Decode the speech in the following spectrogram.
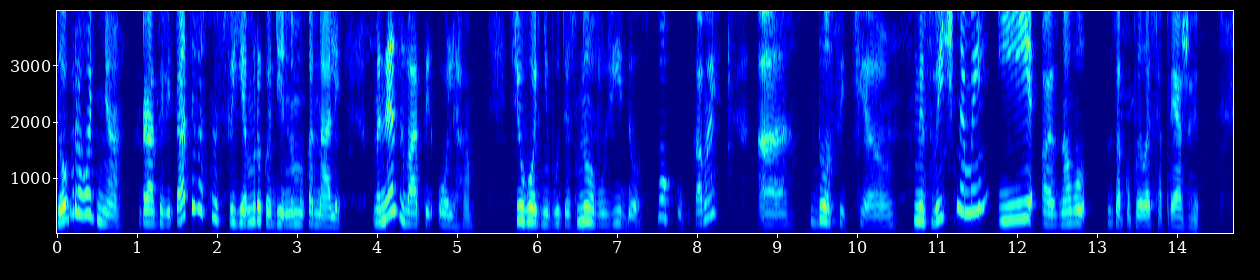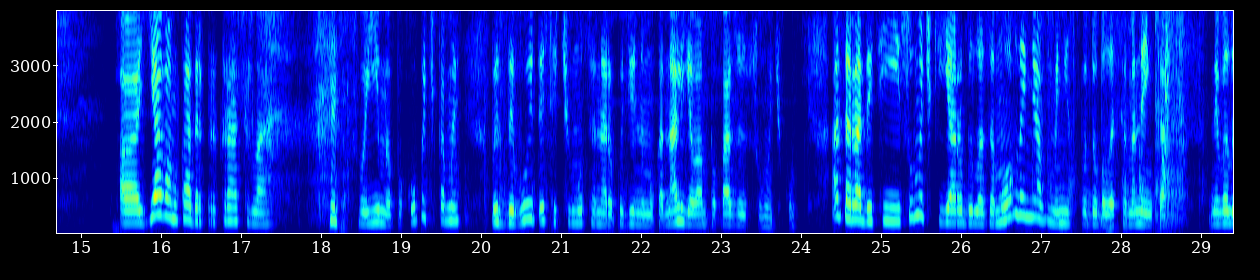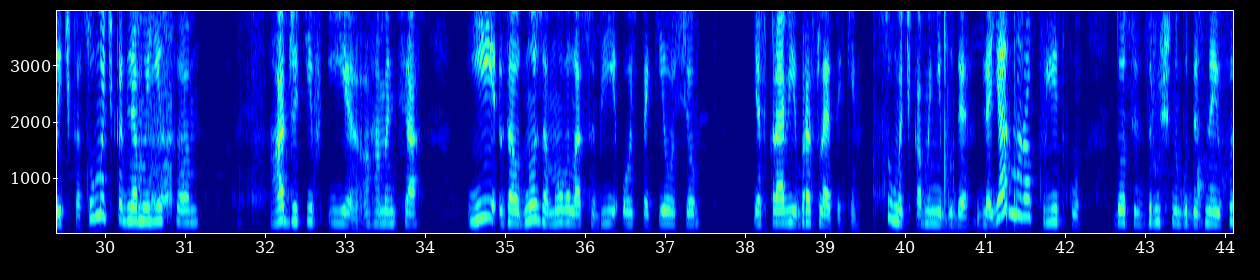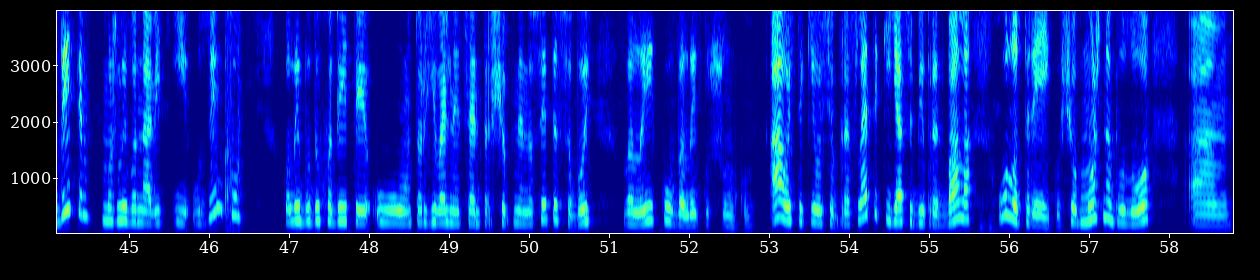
Доброго дня! Рада вітати вас на своєму рукодільному каналі. Мене звати Ольга. Сьогодні буде знову відео з покупками, е, досить е, незвичними, і е, знову закупилася пряжею. Я вам кадр прикрасила своїми покупочками. Ви здивуєтеся, чому це на рукодільному каналі я вам показую сумочку. А заради цієї сумочки я робила замовлення. Мені сподобалася маленька невеличка сумочка для моїх е, гаджетів і гаманця. І заодно замовила собі ось такі ось яскраві браслетики. Сумочка мені буде для ярмарок, влітку досить зручно буде з нею ходити, можливо, навіть і узимку, коли буду ходити у торгівельний центр, щоб не носити з собою велику-велику сумку. А ось такі ось браслетики я собі придбала у лотерейку, щоб можна було. А,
